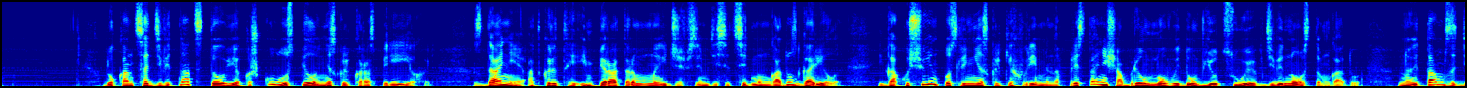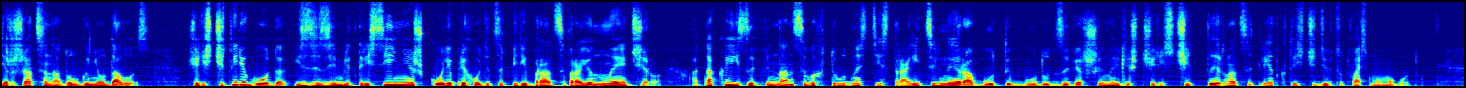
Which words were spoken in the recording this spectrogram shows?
До конца 19 века школа успела несколько раз переехать. Здание, открытое императором Мэйджи в 1977 году, сгорело, и Гакусюин после нескольких временных пристанищ обрел новый дом в Юцуе в 90 году, но и там задержаться надолго не удалось. Через 4 года из-за землетрясения школе приходится перебраться в район Мэджеро, однако из-за финансовых трудностей строительные работы будут завершены лишь через 14 лет к 1908 году.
